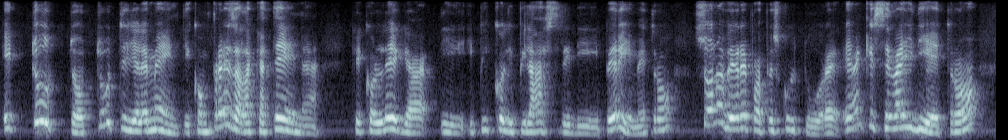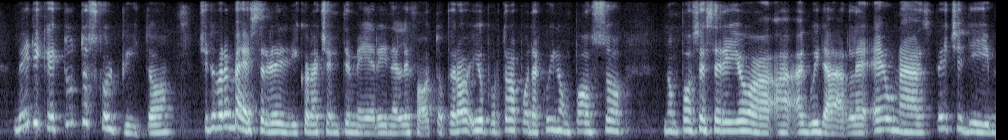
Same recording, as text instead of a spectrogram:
e tutto, tutti gli elementi, compresa la catena che collega i, i, piccoli pilastri di perimetro sono vere e proprie sculture e anche se vai dietro vedi che è tutto scolpito. Ci dovrebbe essere l'edicola Centemeri nelle foto, però io purtroppo da qui non posso, non posso essere io a, a, a, guidarle. È una specie di,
